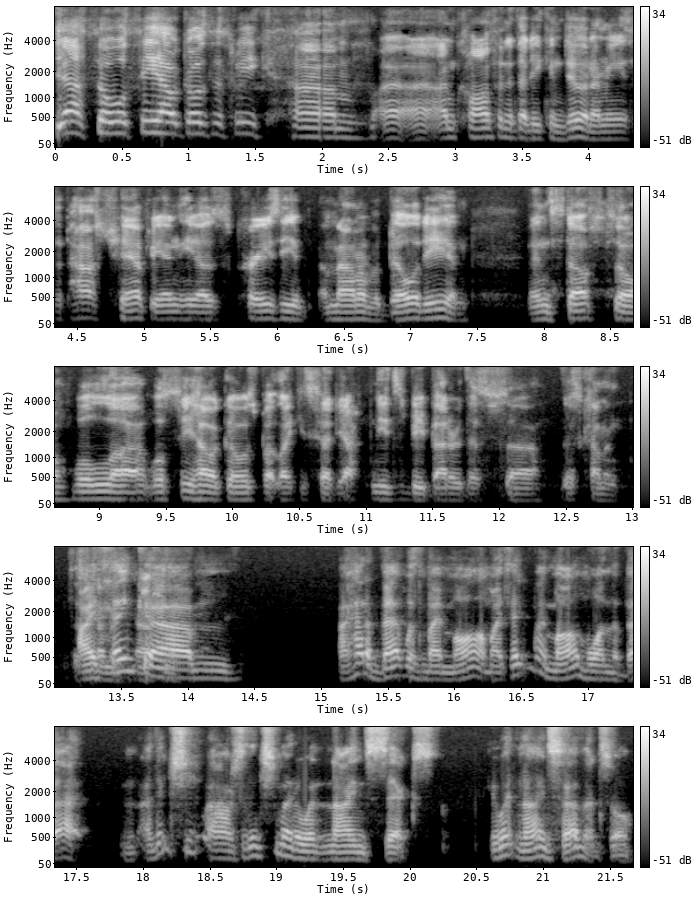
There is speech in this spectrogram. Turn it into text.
Yeah. So we'll see how it goes this week. Um, I, I, I'm confident that he can do it. I mean, he's a past champion. He has crazy amount of ability and and stuff. So we'll uh, we'll see how it goes. But like you said, yeah, needs to be better this uh, this coming. This I coming think national. um, I had a bet with my mom. I think my mom won the bet. I think she. I think she might have went nine six. He went nine seven. So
